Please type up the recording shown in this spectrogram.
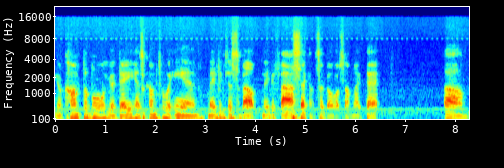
You're comfortable. Your day has come to an end. Maybe just about maybe five seconds ago or something like that. Um,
